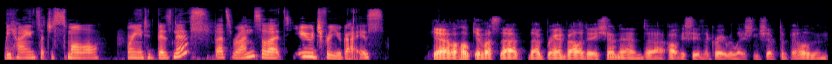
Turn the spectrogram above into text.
behind such a small oriented business that's run. So that's huge for you guys. Yeah, it'll help give us that that brand validation, and uh, obviously it's a great relationship to build, and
